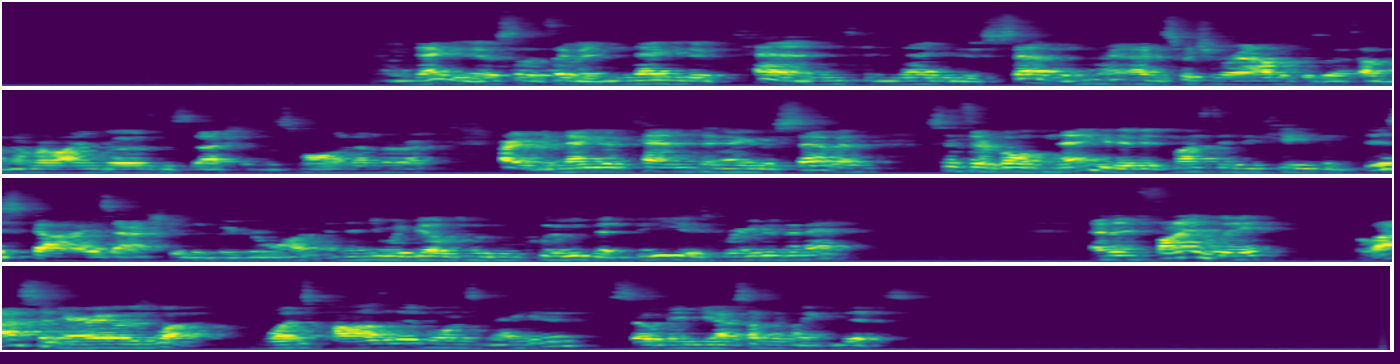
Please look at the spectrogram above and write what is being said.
negative, so let's say we had negative 10 to negative 7, right? I had to switch them around because that's how the number line goes. This is actually the smaller number, right? All right, but negative 10 to negative 7, since they're both negative, it must indicate that this guy is actually the bigger one, and then you would be able to conclude that B is greater than A. And then finally, the last scenario is what? One's positive, one's negative, so maybe you have something like this.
